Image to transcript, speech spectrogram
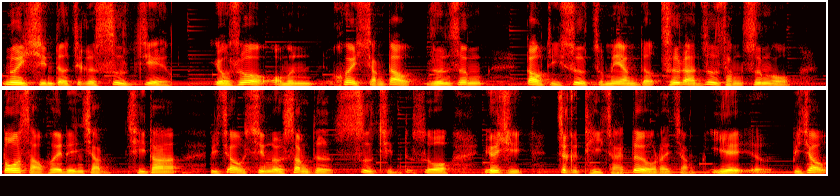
内心的这个世界。有时候我们会想到人生到底是怎么样的，除了日常生活，多少会联想其他。比较形而上的事情的时候，也许这个题材对我来讲也比较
